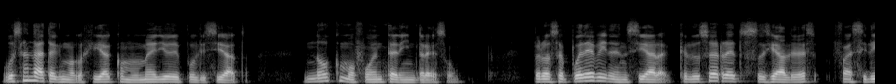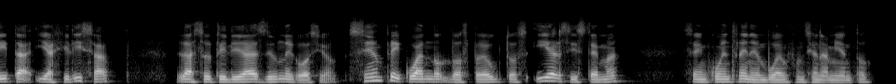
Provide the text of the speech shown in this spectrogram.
usan la tecnología como medio de publicidad, no como fuente de ingreso. Pero se puede evidenciar que el uso de redes sociales facilita y agiliza las utilidades de un negocio, siempre y cuando los productos y el sistema se encuentren en buen funcionamiento.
